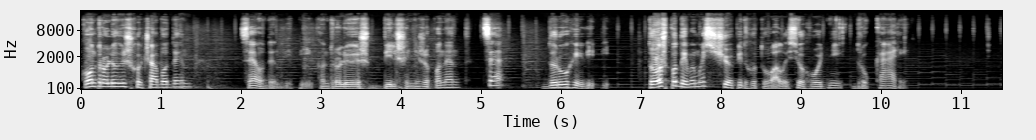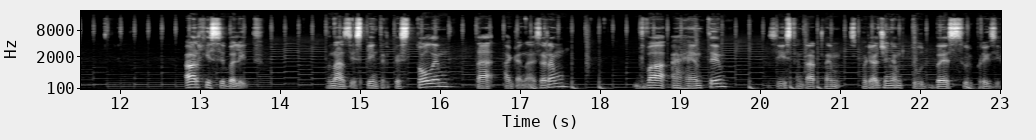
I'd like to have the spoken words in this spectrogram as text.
Контролюєш хоча б один це один VP. Контролюєш більше, ніж опонент це другий VP. Тож подивимось, що підготували сьогодні друкарі. Архісибеліт. В нас зі Сплінтер Пістолем та Аганайзером. Два агенти зі стандартним спорядженням тут без сюрпризів.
